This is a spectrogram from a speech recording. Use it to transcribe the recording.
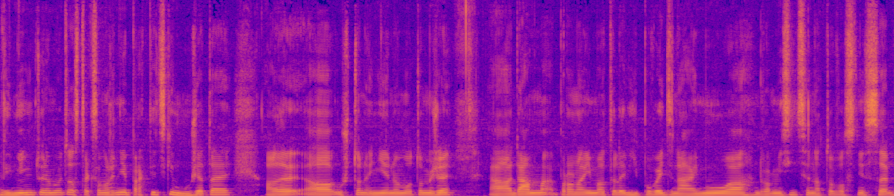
vyměnit tu nemovitost, tak samozřejmě prakticky můžete, ale už to není jenom o tom, že dám pronajímateli výpověď z nájmu a dva měsíce na to vlastně se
